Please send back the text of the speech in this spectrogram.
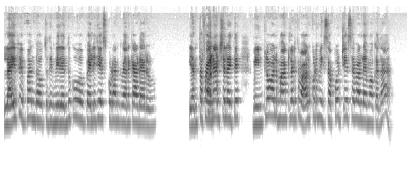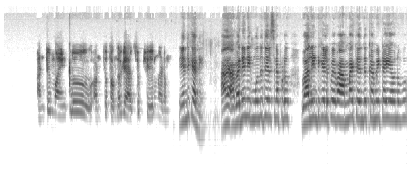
లైఫ్ ఇబ్బంది అవుతుంది. మీరు ఎందుకు పెళ్ళి చేసుకోవడానికి వెనకాడారు? ఎంత ఫైనాన్షియల్ అయితే మీ ఇంట్లో వాళ్ళు మాట్లాడితే వాళ్ళు కూడా మీకు సపోర్ట్ చేసేవాళ్ళేమో కదా. అంటే మా ఇంట్లో అంత తొందరగా యాక్సెప్ట్ చేయరు మేడం. ఎందుకని? అవన్నీ నీకు ముందు తెలిసినప్పుడు వాళ్ళ ఇంటికి వెళ్ళిపోయి ఆ అమ్మాయితో ఎందుకు కమిట్ అయ్యావు నువ్వు?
